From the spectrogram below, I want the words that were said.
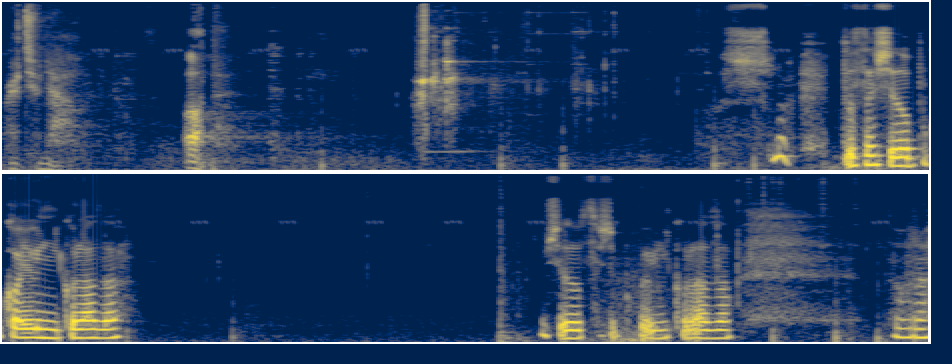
Where to now? Up. Szlak. Dostać się do pokoju Nikolaza. Muszę dostać do pokoju Nikolaza. Dobra.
